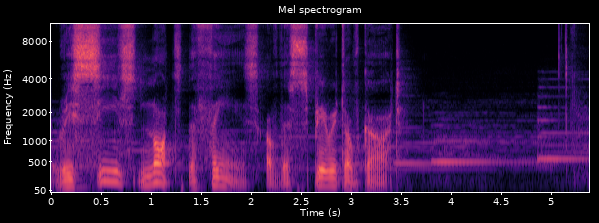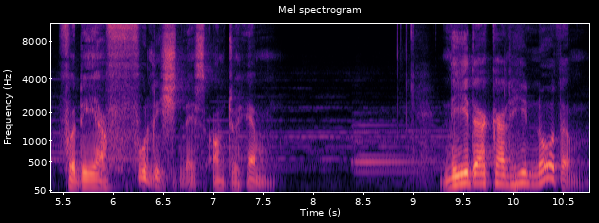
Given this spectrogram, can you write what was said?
receives not the things of the Spirit of God, for they are foolishness unto him. Neither can he know them,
